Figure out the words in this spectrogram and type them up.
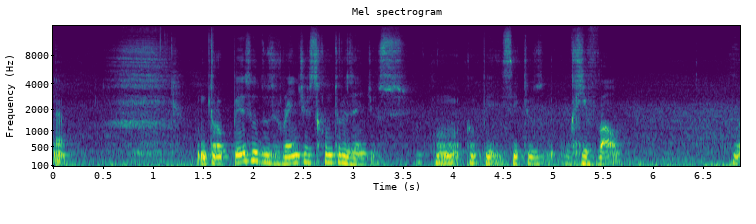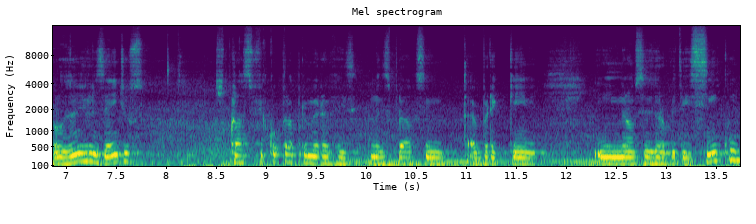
Né? Um tropeço dos Rangers contra os Angels. Eu pensei que o rival, Los Angeles Angels, que classificou pela primeira vez nesse playoffs em tiebreak game em 1995,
